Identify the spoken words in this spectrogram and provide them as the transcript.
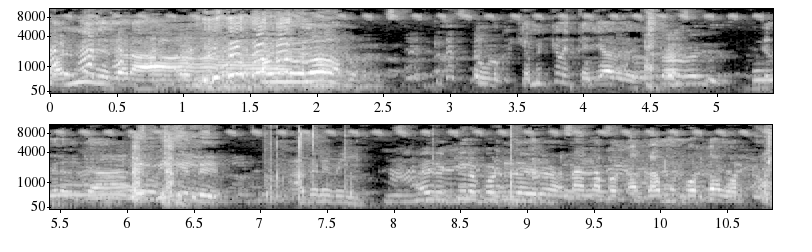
பன்னீர் இல்லடா உனக்கு கெமிக்கலே தெரியாது எதிர கீழே கொட்டுது நான் நம்ம க- போட்டு தான் ஓட்டணும்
